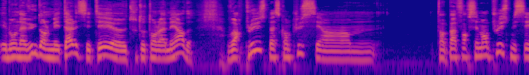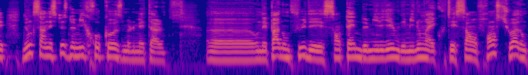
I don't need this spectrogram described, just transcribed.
Et bon on a vu que dans le métal c'était euh, tout autant la merde. Voire plus parce qu'en plus c'est un enfin pas forcément plus mais c'est donc c'est un espèce de microcosme le métal. Euh, on n'est pas non plus des centaines de milliers ou des millions à écouter ça en France tu vois donc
